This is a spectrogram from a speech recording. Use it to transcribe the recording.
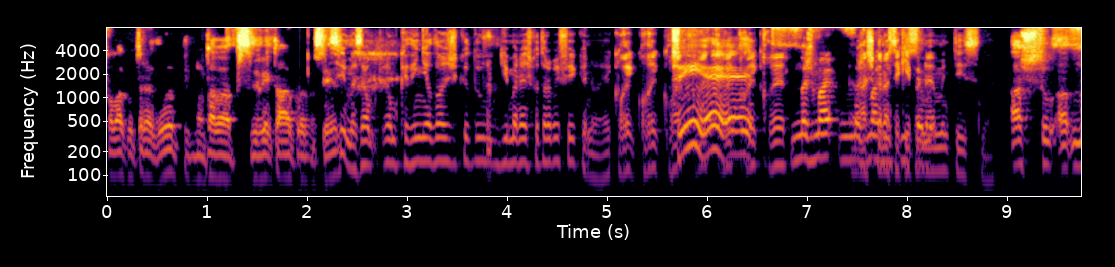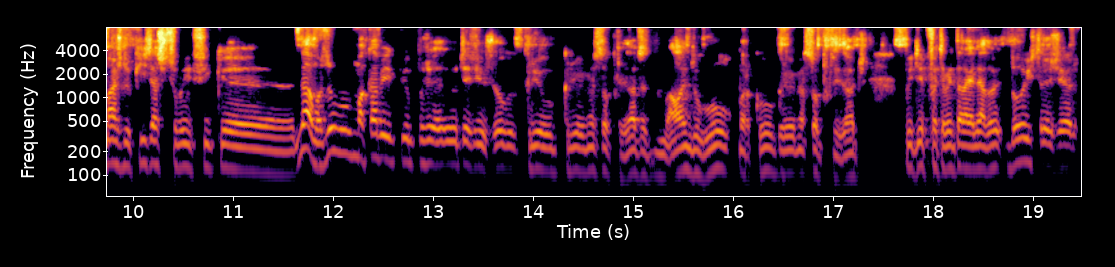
falar com o treinador, porque não estava a perceber o que, é estava a acontecer. Sim, mas é um, é um bocadinho a lógica do Guimarães contra o Benfica, não é? Correr, correr, correr. Sim, correr, é, correr, correr, correr, Mas, mas, mas acho que a nossa equipa isso, não é muito disso, não é? Acho, mais do que isso, acho que o Benfica. Não, mas o Maccabi, eu, eu até vi o jogo, criou, criou imensas oportunidades, além do gol que marcou, criou imensas oportunidades. Podia perfeitamente estar a ganhar 2-3-0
